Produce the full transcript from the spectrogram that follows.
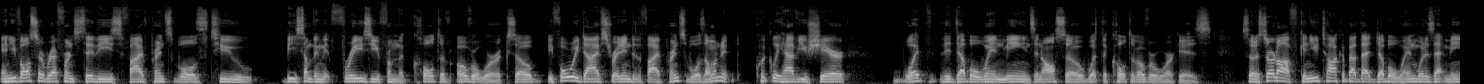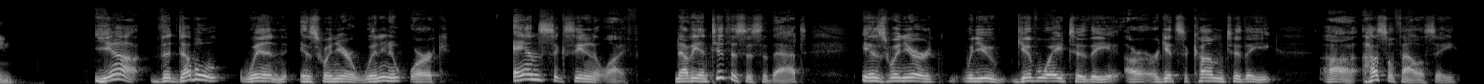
And you've also referenced to these five principles to be something that frees you from the cult of overwork. So before we dive straight into the five principles, I want to quickly have you share what the double win means and also what the cult of overwork is. So to start off, can you talk about that double win? What does that mean? Yeah, the double win is when you're winning at work and succeeding at life. Now, the antithesis of that is when you're when you give way to the or, or get succumb to the uh, hustle fallacy,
